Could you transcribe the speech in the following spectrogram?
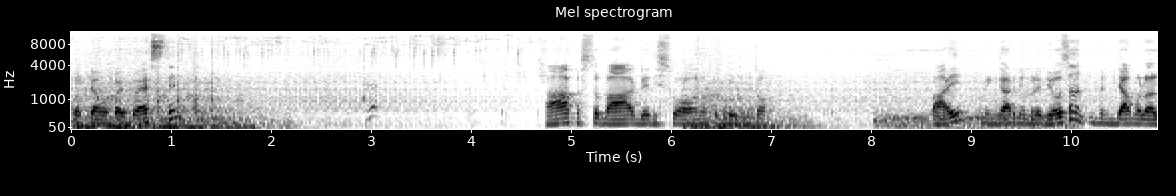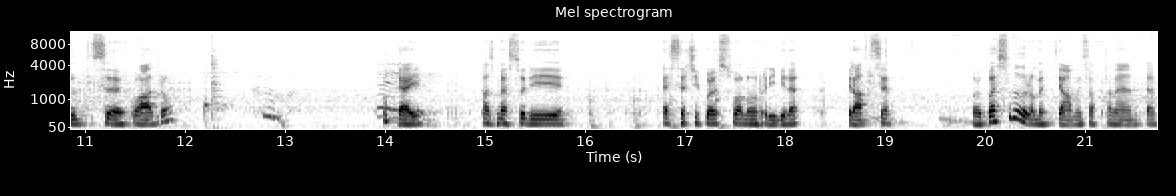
Colpiamo poi questi. Ah, questo bug di suono, che brutto. Vai, Wingardium Leviosa. Vendiamolo al tizio del quadro. Ok. Ha smesso di esserci quel suono orribile. Grazie. Poi questo dove lo mettiamo esattamente?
